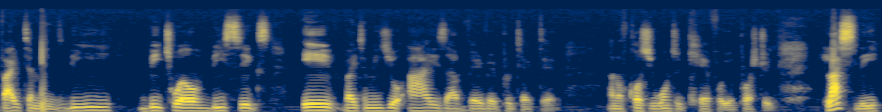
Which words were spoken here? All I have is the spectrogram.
vitamins B, B12, B6, A vitamins. Your eyes are very, very protected. And of course, you want to care for your prostate. Lastly,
